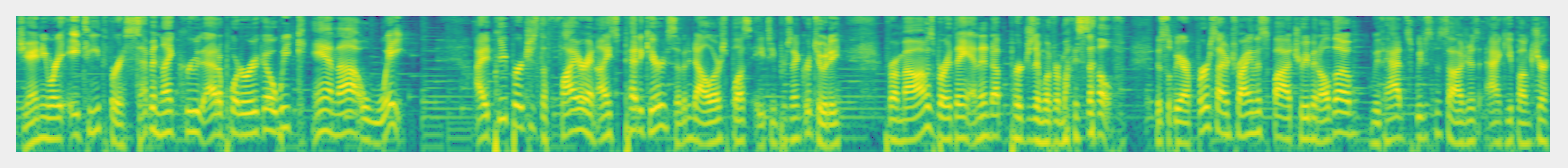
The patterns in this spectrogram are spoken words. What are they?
January 18th, for a seven night cruise out of Puerto Rico. We cannot wait. I pre-purchased the Fire and Ice pedicure, $70 plus 18% gratuity, for my mom's birthday and ended up purchasing one for myself. This will be our first time trying the spa treatment, although we've had Swedish massages, acupuncture,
